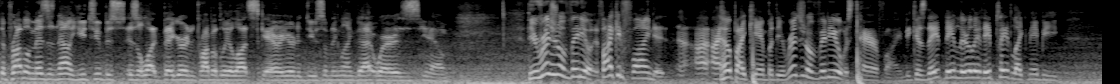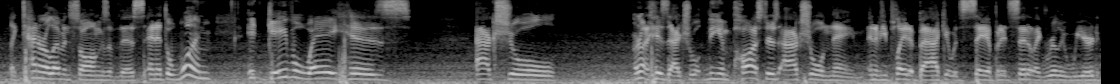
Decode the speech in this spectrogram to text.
the problem is, is now YouTube is, is a lot bigger and probably a lot scarier to do something like that. Whereas, you know, the original video, if I can find it, I, I hope I can, but the original video was terrifying because they, they literally, they played like maybe like 10 or 11 songs of this. And at the one, it gave away his actual or not his actual, the imposter's actual name. And if you played it back, it would say it, but it said it like really weird.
